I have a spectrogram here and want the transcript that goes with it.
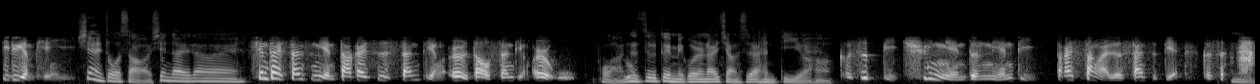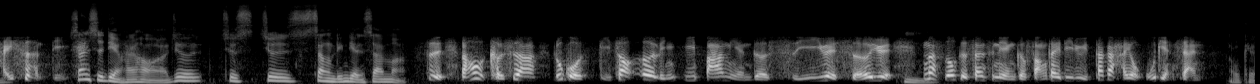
利率很便宜。现在多少啊？现在大概现在三十年大概是三点二到三点二五。哇，那这个对美国人来讲实在很低了哈。可是比去年的年底。大概上来了三十点，可是还是很低。三十点还好啊，就就是就是上零点三嘛。是，然后可是啊，如果比照二零一八年的十一月、十二月，嗯那时候的三十年个房贷利率大概还有五点三，OK，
